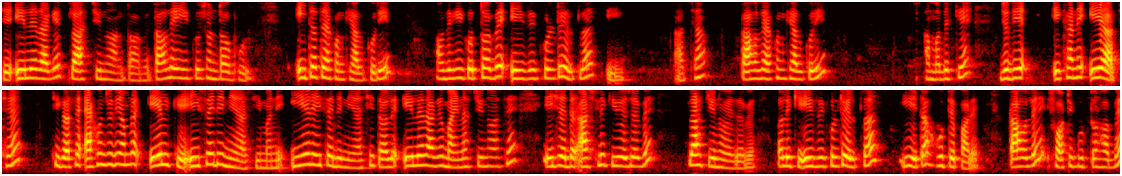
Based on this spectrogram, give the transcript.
যে এল এর আগে প্লাস চিহ্ন আনতে হবে। তাহলে এই ইকুয়েশনটাও ভুল। এইটাতে এখন খেয়াল করি। আমাদের কি করতে হবে? A is equal to L plus E আচ্ছা তাহলে এখন খেয়াল করি। আমাদেরকে যদি এখানে এ আছে ঠিক আছে? এখন যদি আমরা এলকে এই সাইডে নিয়ে আসি মানে ই এর এই সাইডে নিয়ে আসি, তাহলে এল এর আগে মাইনাস চিহ্ন আছে, এই সাইডে আসলে কি হয়ে যাবে? প্লাস চিহ্ন হয়ে যাবে। তাহলে কি is equal to L plus E এটা হতে পারে। তাহলে সঠিক উত্তর হবে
